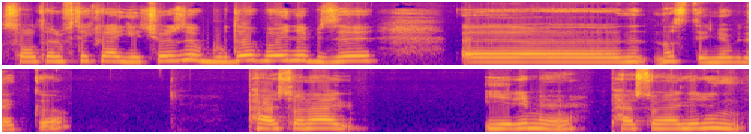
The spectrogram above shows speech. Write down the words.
Sol tarafı tekrar geçiyoruz ve burada böyle bize eee, nasıl deniyor bir dakika. Personel yeri mi? Personellerin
